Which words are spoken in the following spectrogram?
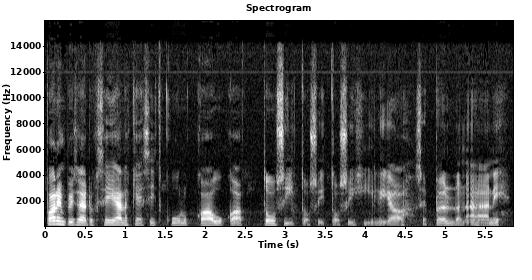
parin pysähdyksen jälkeen sitten kuulu kaukaa tosi, tosi, tosi hiljaa se pöllön ääni.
